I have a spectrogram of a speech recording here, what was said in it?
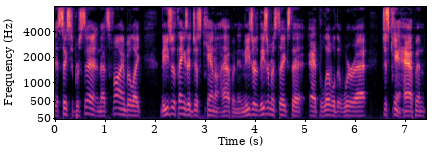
at sixty percent, and that's fine. But like these are things that just cannot happen, and these are these are mistakes that at the level that we're at just can't happen.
